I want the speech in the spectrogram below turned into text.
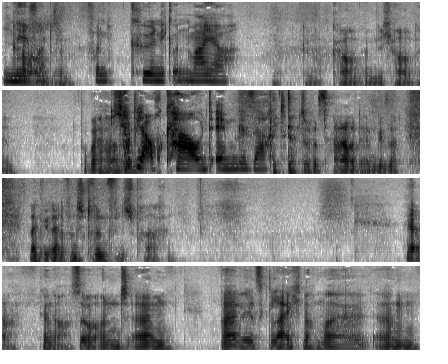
Nee, K von, von König und Meier. Ja, genau. K und M, nicht H und M. Wobei H und Ich habe ja auch K und M gesagt. Ich dachte, du hast H und M gesagt, weil wir gerade von Strümpfen sprachen. Ja, genau. So, und ähm, weil wir jetzt gleich nochmal ähm,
